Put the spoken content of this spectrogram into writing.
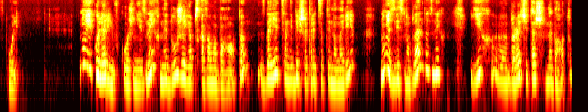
в полі. Ну і кольорів кожній з них не дуже, я б сказала, багато. Здається, не більше 30 номерів. Ну і, звісно, бленди з них, їх, е, до речі, теж небагато.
